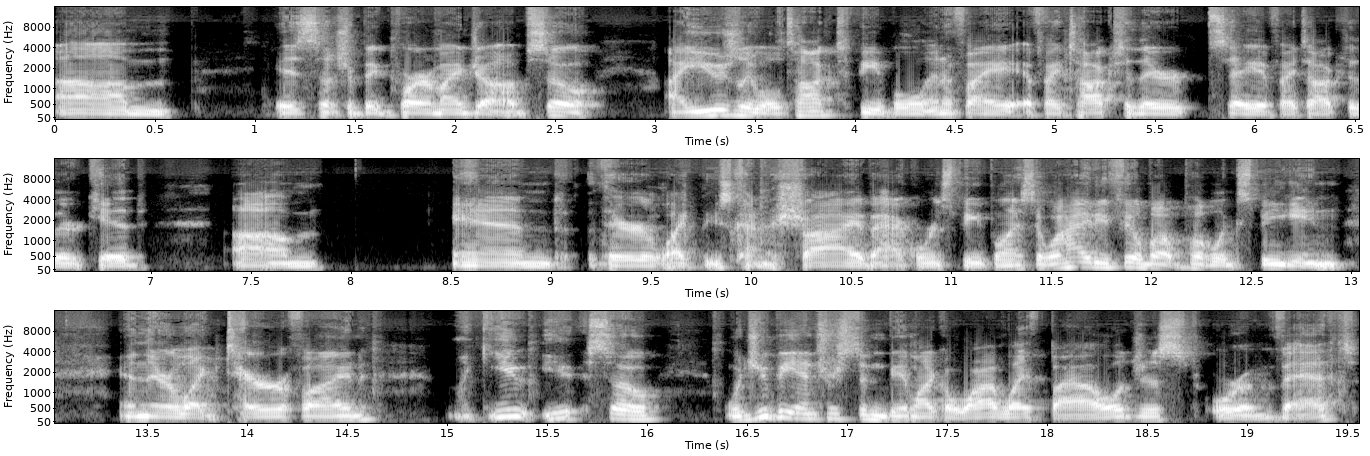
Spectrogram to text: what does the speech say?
um, is such a big part of my job. So I usually will talk to people, and if I if I talk to their say if I talk to their kid, um, and they're like these kind of shy, backwards people, and I say, "Well, how do you feel about public speaking?" And they're like terrified. I'm like you, you. So would you be interested in being like a wildlife biologist or a vet?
